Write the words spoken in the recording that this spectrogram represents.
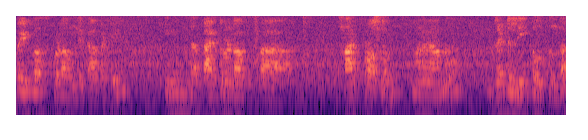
వెయిట్ లాస్ కూడా ఉంది కాబట్టి in the background of heart problem మనం ఏమన్నా బ్లడ్ లీక్ అవుతుందా?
